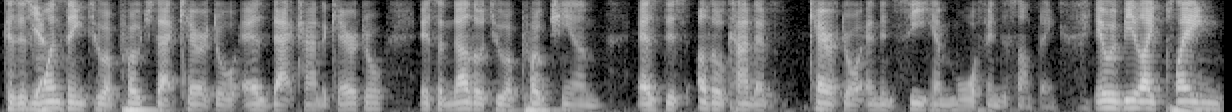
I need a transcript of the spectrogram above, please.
Because it's Yes. one thing to approach that character as that kind of character, it's another to approach him as this other kind of character and then see him morph into something. It would be like playing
